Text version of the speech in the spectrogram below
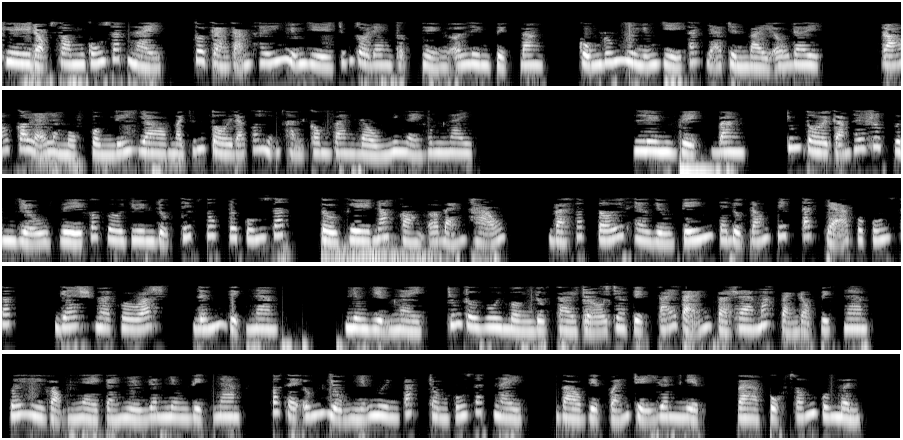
Khi đọc xong cuốn sách này, tôi càng cảm thấy những gì chúng tôi đang thực hiện ở Liên Việt Bang cũng đúng như những gì tác giả trình bày ở đây. Đó có lẽ là một phần lý do mà chúng tôi đã có những thành công ban đầu như ngày hôm nay. Liên Việt Băng, chúng tôi cảm thấy rất vinh dự vì có cơ duyên được tiếp xúc với cuốn sách từ khi nó còn ở bản thảo, và sắp tới theo dự kiến sẽ được đón tiếp tác giả của cuốn sách Gash Michael đến Việt Nam. Nhân dịp này, chúng tôi vui mừng được tài trợ cho việc tái bản và ra mắt bạn đọc Việt Nam với hy vọng ngày càng nhiều doanh nhân Việt Nam có thể ứng dụng những nguyên tắc trong cuốn sách này vào việc quản trị doanh nghiệp và cuộc sống của mình,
